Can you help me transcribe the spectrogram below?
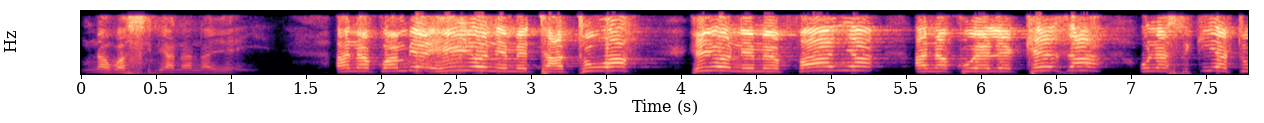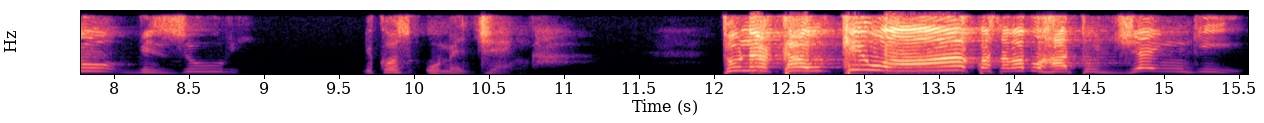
mnawasiliana na yeye. Anakwambia hiyo nimetatua hiyo nimefanya anakuelekeza unasikia tu vizuri because umejenga. Tunakaukiwa kwa sababu hatujengi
